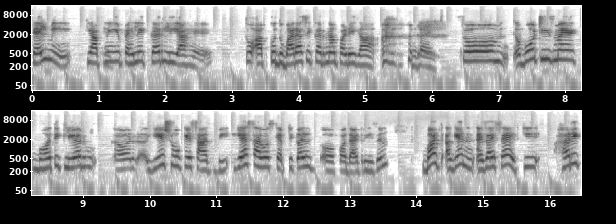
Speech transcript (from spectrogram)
tell me कि आपने ये पहले कर लिया है तो आपको दोबारा से करना पड़ेगा। तो वो चीज़ मैं बहुत ही क्लियर हूँ। और ये शो के साथ भी yes I was skeptical for that reason but again as I said कि हर एक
